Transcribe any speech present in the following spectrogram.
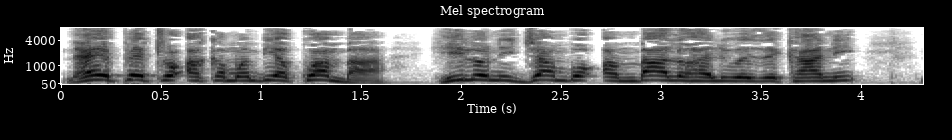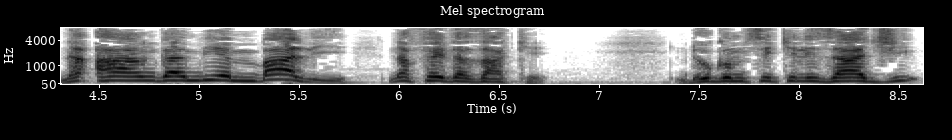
naye petro akamwambia kwamba hilo ni jambo ambalo haliwezekani na aangamie mbali na fedha zake. Ndugu msikilizaji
